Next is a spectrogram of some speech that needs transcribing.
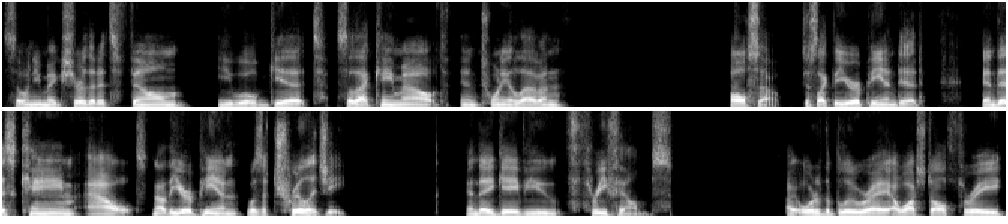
So when you make sure that it's film, you will get. So that came out in 2011 also, just like the European did. And this came out. Now, the European was a trilogy, and they gave you three films. I ordered the Blu ray, I watched all three.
